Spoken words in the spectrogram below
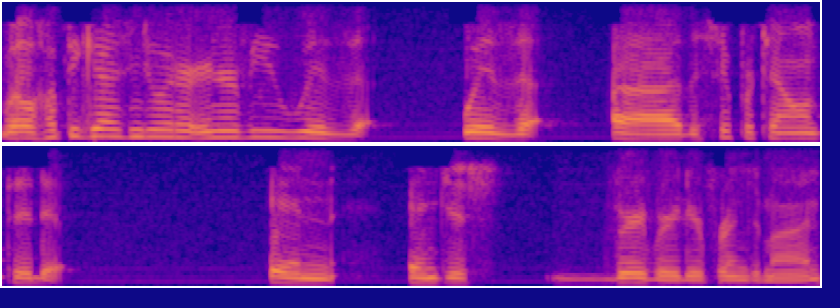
Well, hope you guys enjoyed our interview with with uh, the super talented and and just very very dear friends of mine,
